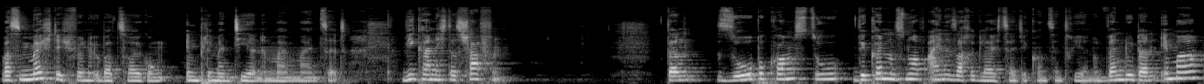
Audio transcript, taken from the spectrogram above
Was möchte ich für eine Überzeugung implementieren in meinem Mindset? Wie kann ich das schaffen? Dann so bekommst du, wir können uns nur auf eine Sache gleichzeitig konzentrieren. Und wenn du dann immer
